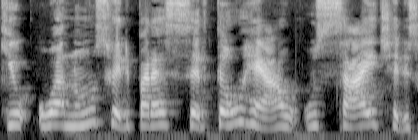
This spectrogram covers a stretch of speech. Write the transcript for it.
que o anúncio ele parece ser tão real, o site eles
